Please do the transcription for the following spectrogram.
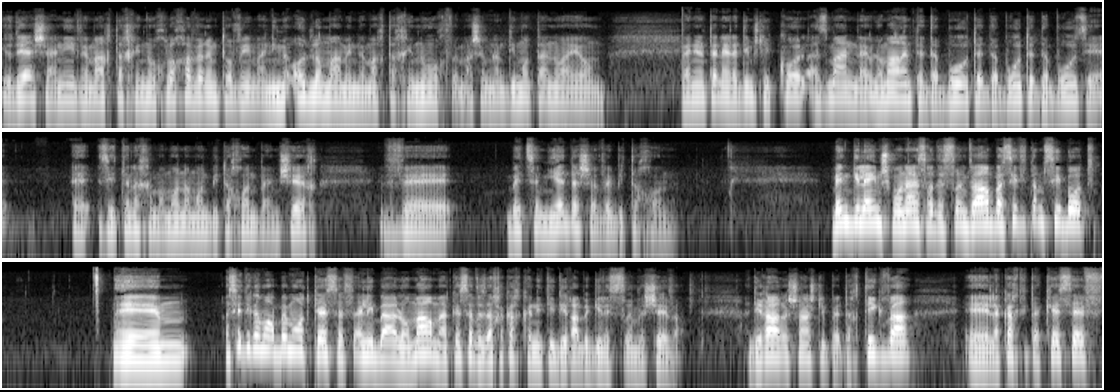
יודע שאני ומערכת החינוך לא חברים טובים. אני מאוד לא מאמין במערכת החינוך ומה שמלמדים אותנו היום. ואני נותן לילדים שלי כל הזמן לומר להם, תדברו, תדברו, תדברו, זה, אה, זה ייתן לכם המון המון ביטחון בהמשך. ו... בעצם ידע שווה ביטחון. בין גילאים 18 עד 24 עשיתי את המסיבות. אמ, עשיתי גם הרבה מאוד כסף, אין לי בעיה לומר, מהכסף הזה אחר כך קניתי דירה בגיל 27. הדירה הראשונה שלי פתח תקווה, אה, לקחתי את הכסף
